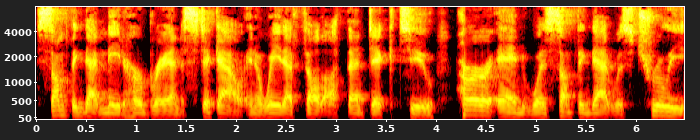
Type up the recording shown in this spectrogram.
something that made her brand stick out in a way that felt authentic to her and was something that was truly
